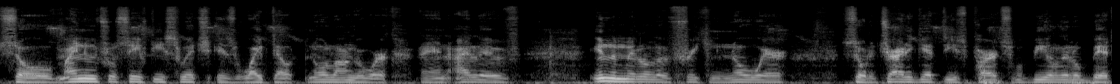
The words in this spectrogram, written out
So my neutral safety switch is wiped out, no longer work. And I live in the middle of freaking nowhere. So to try to get these parts will be a little bit.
